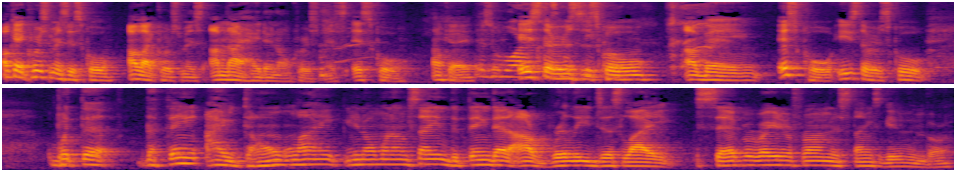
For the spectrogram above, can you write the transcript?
Okay, Christmas is cool. I like Christmas. I'm not hating on Christmas. It's cool. Okay. There's a war on Easter Christmas, is, is people. cool. I mean, it's cool. Easter is cool. But the the thing I don't like, you know what I'm saying? The thing that I really just like separated from is Thanksgiving, bro.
